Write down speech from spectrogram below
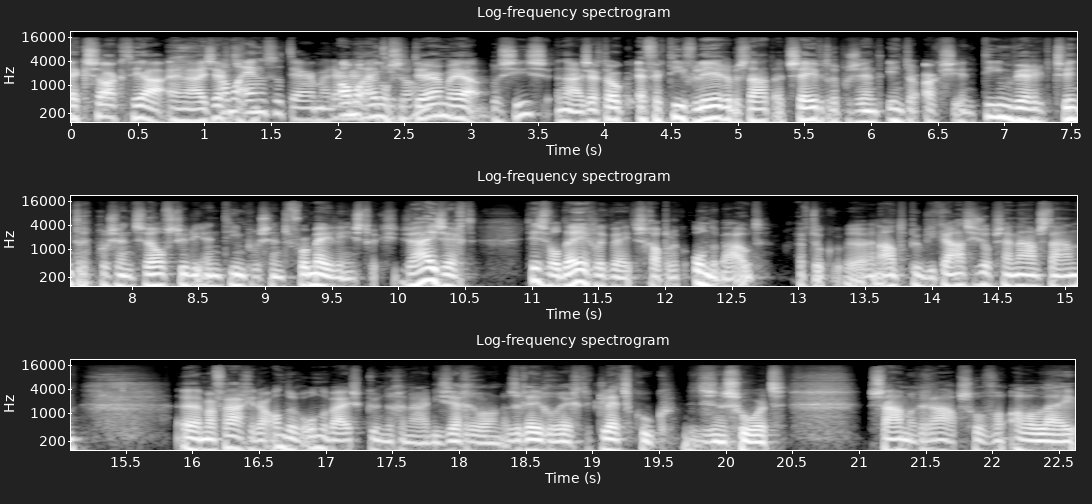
Exact, ja. En hij zegt allemaal Engelse termen. allemaal Engelse termen, ja, precies. En hij zegt ook effectief leren bestaat uit 70% interactie en teamwerk, 20% zelfstudie en 10% formele instructie. Dus hij zegt, het is wel degelijk wetenschappelijk onderbouwd. Hij heeft ook een aantal publicaties op zijn naam staan. Uh, maar vraag je daar andere onderwijskundigen naar, die zeggen gewoon, dat is regelrechte kletskoek. Dit is een soort samenraapsel van allerlei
